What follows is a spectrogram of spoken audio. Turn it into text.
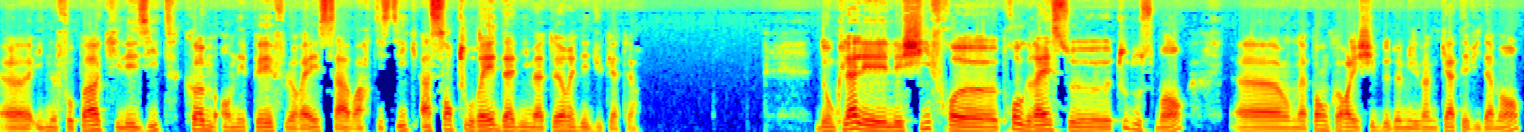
Euh, il ne faut pas qu'il hésite, comme en épée, fleuret, sabre artistique, à s'entourer d'animateurs et d'éducateurs. Donc là, les, chiffres euh, progressent euh, tout doucement. On n'a pas encore les chiffres de 2024, évidemment.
